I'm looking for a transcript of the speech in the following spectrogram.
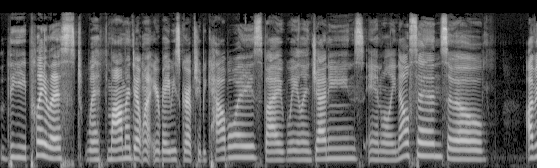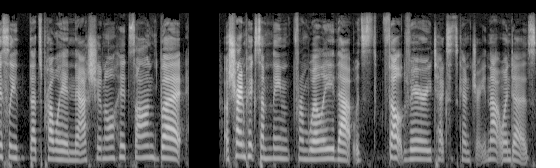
the playlist with Mama Don't Let Your Babies Grow Up to Be Cowboys by Waylon Jennings and Willie Nelson. So obviously that's probably a national hit song, but I was trying to pick something from Willie that was felt very Texas country, and that one does.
